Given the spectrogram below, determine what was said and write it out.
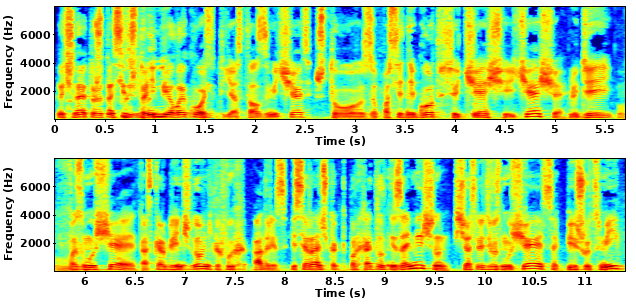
начинают уже относиться, вы, что вы они не... белая кость. Я стал замечать, что за последний год все чаще и чаще людей возмущает оскорбление чиновников в их адрес. Если раньше как-то проходил незамеченным, сейчас люди возмущаются, пишут СМИ,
